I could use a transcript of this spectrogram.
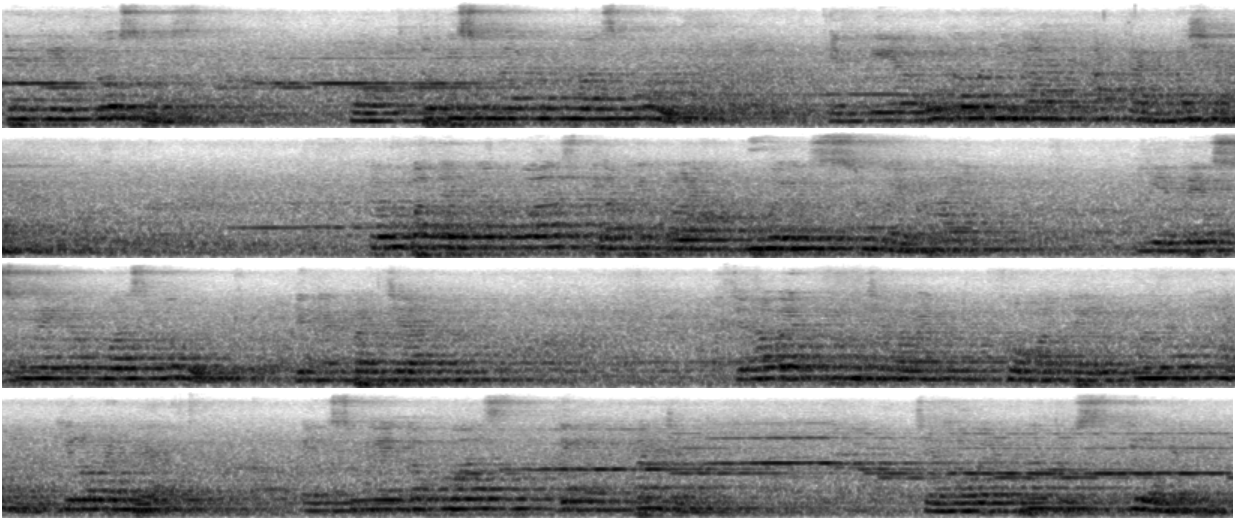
Tenggen Gosos, Hong Tepi Sungai Kapuas Mulu, NGA ungkapan ingat akan masyarakat. Kabupaten Kapuas diapit oleh dua sungai hai, yaitu Sungai Kapuas Mulu dengan panjang Puluh Jahawan koma hanya kilometer dan Sungai Kapuas dengan panjang Jahawan 100 km.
